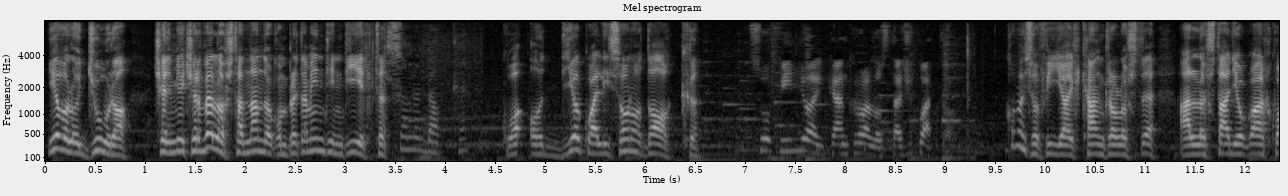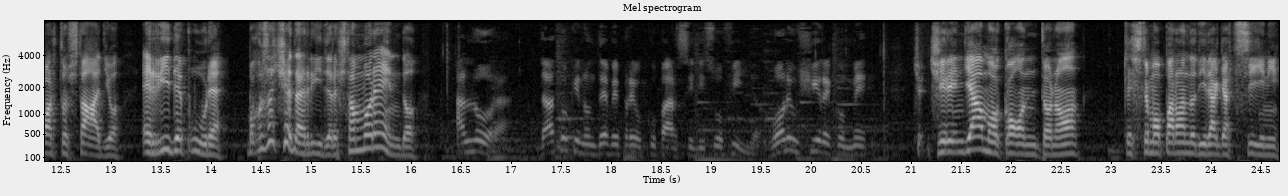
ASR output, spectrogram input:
Io ve lo giuro. Cioè il mio cervello sta andando completamente in tilt. sono Doc? Qua- Oddio, quali sono Doc? Suo figlio ha il cancro allo stage 4. Come suo figlio ha il cancro allo, st- allo stadio, al quarto stadio? E ride pure. Ma cosa c'è da ridere? Sta morendo. Allora, dato che non deve preoccuparsi di suo figlio, vuole uscire con me? Cioè, ci rendiamo conto, no? Che stiamo parlando di ragazzini.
